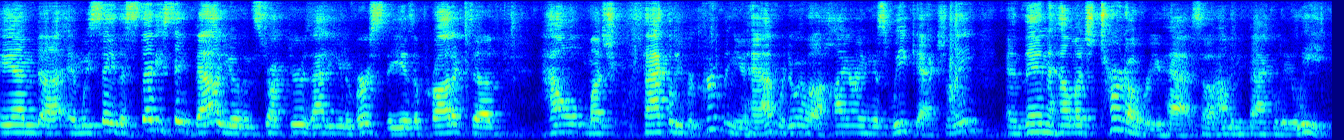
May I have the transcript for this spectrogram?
And, uh, and we say the steady state value of instructors at a university is a product of how much faculty recruitment you have. We're doing a lot of hiring this week, actually. And then how much turnover you have, so how many faculty leave.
